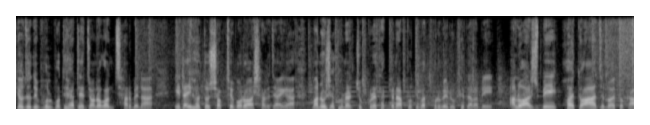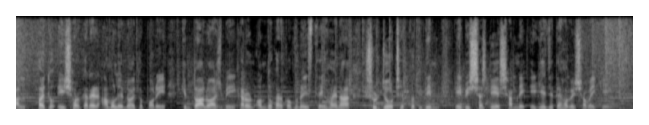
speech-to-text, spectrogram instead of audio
কেউ যদি ভুল পথে হাঁটে জনগণ ছাড়বে না। এটাই হয়তো সবচেয়ে বড় আশার জায়গা। মানুষ এখন আর চুপ করে থাকবে না, প্রতিবাদ করবে রুখে দাঁড়াবে। আলো আসবে, হয়তো আজ, নয়তো কাল। হয়তো এই সরকারের আমলে নয়তো পরে। কিন্তু আলো আসবে কারণ অন্ধকার কখনো স্থায়ী হয় না। সূর্য ওঠে প্রতিদিন। এই বিশ্বাস নিয়ে সামনে এগিয়ে যেতে হবে সবাইকে।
